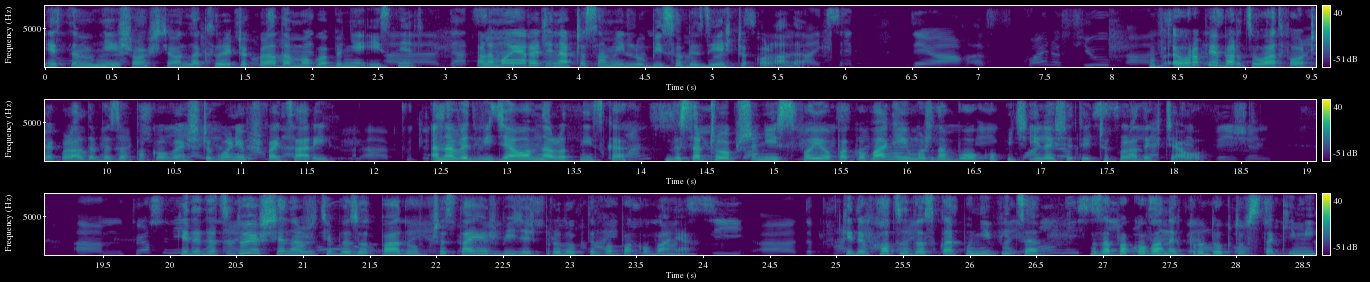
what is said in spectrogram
Jestem mniejszością, dla której czekolada mogłaby nie istnieć. Uh, Ale moja rodzina czasami lubi sobie zjeść czekoladę. Uh, w Europie bardzo łatwo o czekoladę bez opakowań, szczególnie w Szwajcarii. Uh, A nawet widziałam na lotniskach. Wystarczyło przynieść swoje opakowanie i można było kupić ile się tej czekolady chciało. Um, Kiedy decydujesz się na życie bez odpadów, przestajesz widzieć produkty w opakowaniach. Kiedy wchodzę do sklepu, nie widzę zapakowanych produktów z, takimi,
